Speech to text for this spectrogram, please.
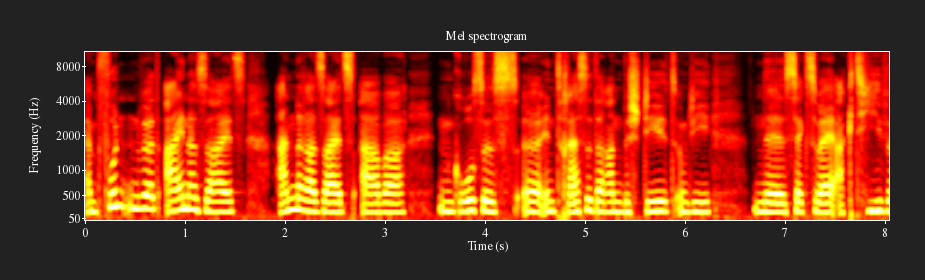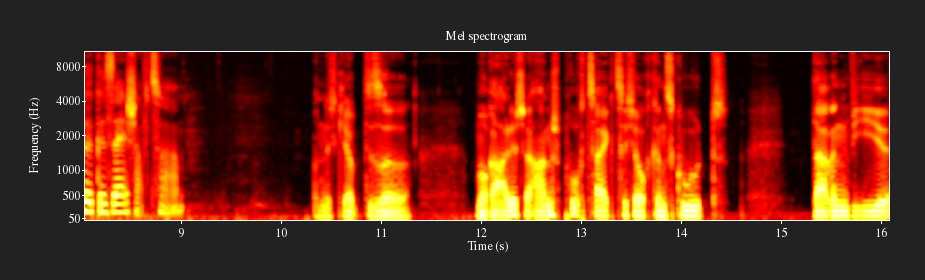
empfunden wird einerseits, andererseits aber ein großes äh, Interesse daran besteht, irgendwie eine sexuell aktive Gesellschaft zu haben. Und ich glaube, dieser moralische Anspruch zeigt sich auch ganz gut darin, wie,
